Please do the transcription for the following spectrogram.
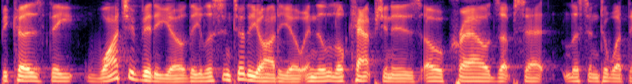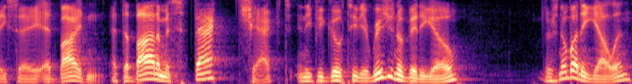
because they watch a video, they listen to the audio, and the little caption is, oh, crowds upset, listen to what they say at Biden. At the bottom, it's fact checked. And if you go to the original video, there's nobody yelling,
